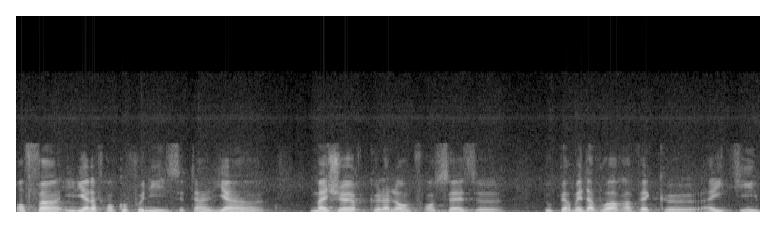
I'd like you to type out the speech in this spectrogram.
Enfin, il y a la francophonie, c'est un lien majeur que la langue française euh, nous permet d'avoir avec euh, Haïti.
